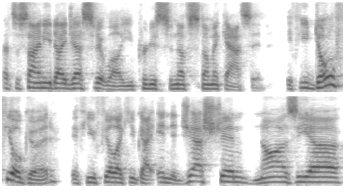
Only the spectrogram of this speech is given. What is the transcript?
that's a sign you digested it well. You produced enough stomach acid. If you don't feel good, if you feel like you've got indigestion, nausea,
